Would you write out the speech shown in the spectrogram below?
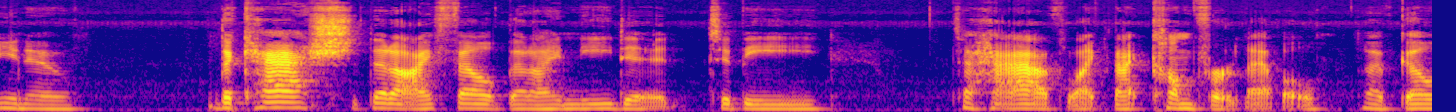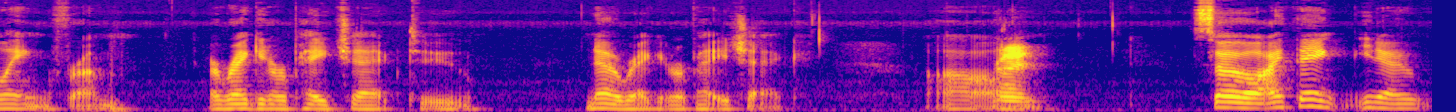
you know, the cash that I felt that I needed to be to have like that comfort level of going from a regular paycheck to no regular paycheck. Um, right. So I think, you know,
